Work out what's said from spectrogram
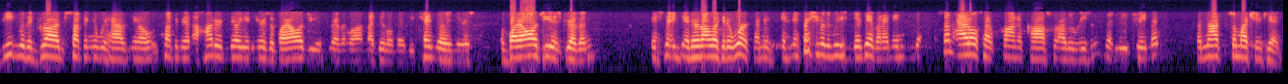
beat with a drug something that we have, you know, something that 100 million years of biology is driven, well, it might be a little, maybe 10 million years of biology is driven, it's, and they're not looking to work. I mean, especially for the reasons they're given. I mean, some adults have chronic coughs for other reasons that need treatment, but not so much in kids.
